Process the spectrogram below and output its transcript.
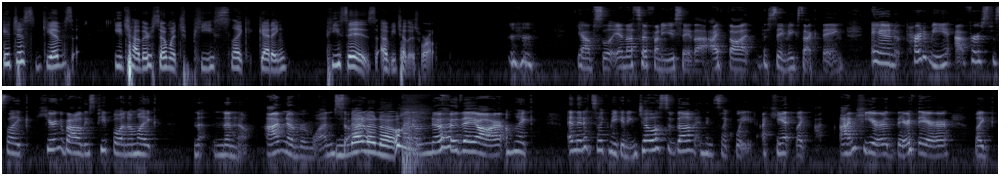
it just gives each other so much peace, like getting pieces of each other's world. Mhm. Yeah, absolutely. And that's so funny you say that. I thought the same exact thing. And part of me at first was like hearing about all these people, and I'm like, no, no, no. I'm number one. So no, I no, don't, no. I don't know who they are. I'm like, and then it's like me getting jealous of them. And then it's like, wait, I can't, like, I'm here, they're there. Like,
